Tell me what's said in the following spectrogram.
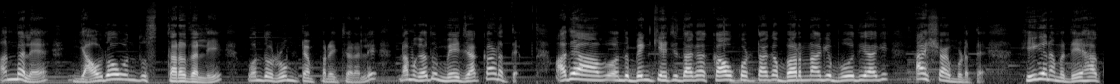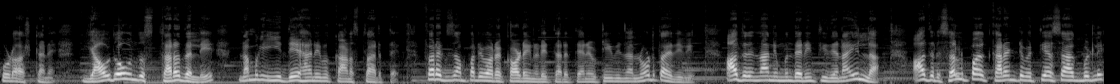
ಅಂದಮೇಲೆ ಯಾವುದೋ ಒಂದು ಸ್ತರದಲ್ಲಿ, ಒಂದು ರೂಮ್ ಟೆಂಪರೇಚರಲ್ಲಿ ನಮಗದು ಮೇಜಾಗಿ ಕಾಣುತ್ತೆ. ಅದೇ ಆ ಒಂದು ಬೆಂಕಿ ಹಚ್ಚಿದಾಗ, ಕಾವು ಕೊಟ್ಟಾಗ ಬರ್ನ್ ಆಗಿ, ಬೂದಿಯಾಗಿ ಆಶ್ ಆಗಿಬಿಡುತ್ತೆ. ಹೀಗೆ ನಮ್ಮ ದೇಹ ಕೂಡ ಅಷ್ಟೇ ಯಾವುದೋ ಒಂದು ಸ್ತರದಲ್ಲಿ ನಮಗೆ ಈ ದೇಹ ನಿಮಗೆ ಕಾಣಿಸ್ತಾ ಇರುತ್ತೆ. ಫಾರ್ ಎಕ್ಸಾಂಪಲ್ ಇವಾಗ ರೆಕಾರ್ಡಿಂಗ್ ನಡೀತಾ ಇರುತ್ತೆ. ನೀವು ಟಿ ವಿನಲ್ಲಿ ನೋಡ್ತಾ ಇದ್ದೀವಿ. ಆದರೆ ನಾನು ನಿಮ್ಮ ಮುಂದೆ ನಿಂತಿದ್ದೇನಾ? ಇಲ್ಲ. ಆದರೆ ಸ್ವಲ್ಪ ಕರೆಂಟ್ ವ್ಯತ್ಯಾಸ ಆಗಿಬಿಡಲಿ.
